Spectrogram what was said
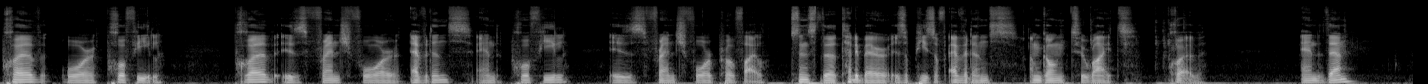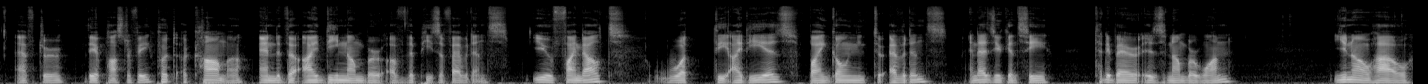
preuve or profil. Preuve is French for evidence and profil is French for profile. Since the teddy bear is a piece of evidence, I'm going to write preuve. And then, after the apostrophe, put a comma and the ID number of the piece of evidence. You find out what the ID is by going into evidence, and as you can see, teddy bear is number one. You know how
